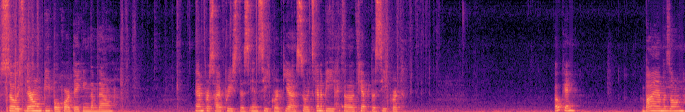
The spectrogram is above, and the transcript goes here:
So it's their own people who are taking them down. Empress High Priestess in secret. Yeah, so it's gonna be uh, kept a secret. Okay. Bye, Amazon.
